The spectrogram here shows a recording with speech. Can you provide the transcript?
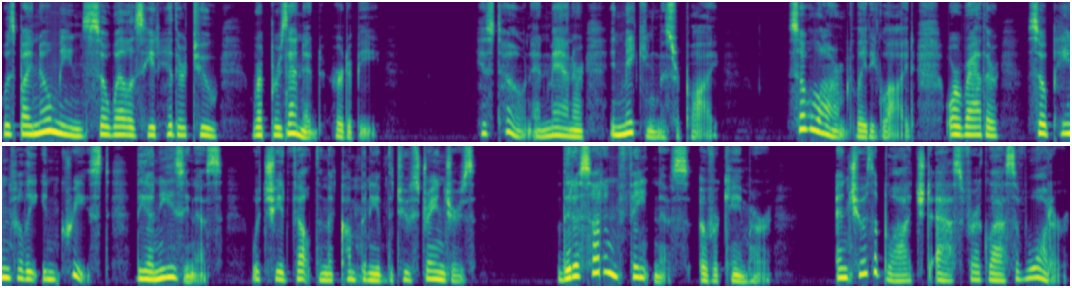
was by no means so well as he had hitherto represented her to be. His tone and manner in making this reply so alarmed Lady Glyde, or rather, so painfully increased the uneasiness which she had felt in the company of the two strangers, that a sudden faintness overcame her and she was obliged to ask for a glass of water.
